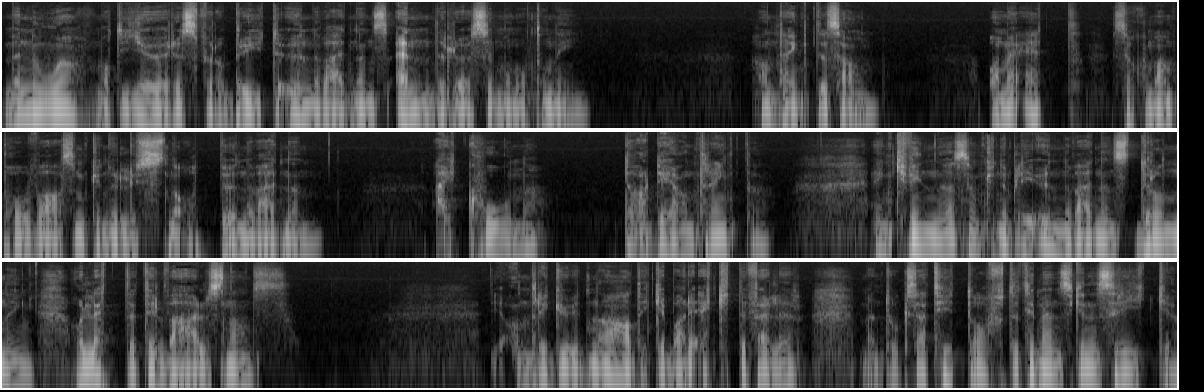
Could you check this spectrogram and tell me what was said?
men noe måtte gjøres for å bryte underverdenens endeløse monotoni. Han tenkte seg om, og med ett så kom han på hva som kunne lysne opp underverdenen. Ei kone, det var det han trengte, en kvinne som kunne bli underverdenens dronning og lette tilværelsen hans. De andre gudene hadde ikke bare ektefeller, men tok seg titt og ofte til menneskenes rike,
